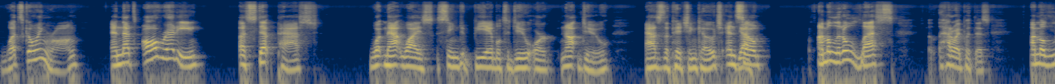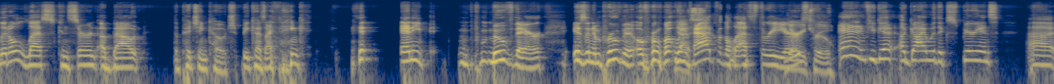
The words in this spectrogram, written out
what's going wrong, and that's already a step past what Matt Wise seemed to be able to do or not do as the pitching coach. And Yeah. so I'm a little less how do I put this? I'm a little less concerned about the pitching coach because I think any move there is an improvement over what Yes. we've had for the last 3 years. Very true. And if you get a guy with experience uh,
